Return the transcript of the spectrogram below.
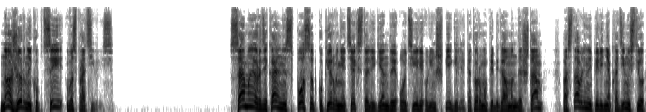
Но жирные купцы воспротивились. Самый радикальный способ купирования текста легенды о Тиле Улиншпигеле, к которому прибегал Мандельштам, поставленный перед необходимостью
